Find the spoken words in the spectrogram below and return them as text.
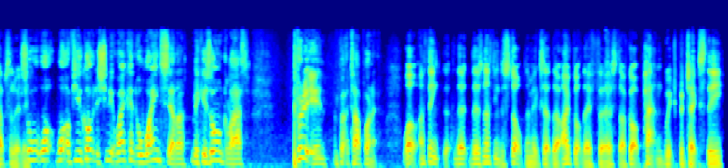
Absolutely. So what what have you got to? Why can't a wine seller make his own glass, put it in, and put a top on it? Well, I think that, that there's nothing to stop them except that I've got there first. I've got a patent which protects the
